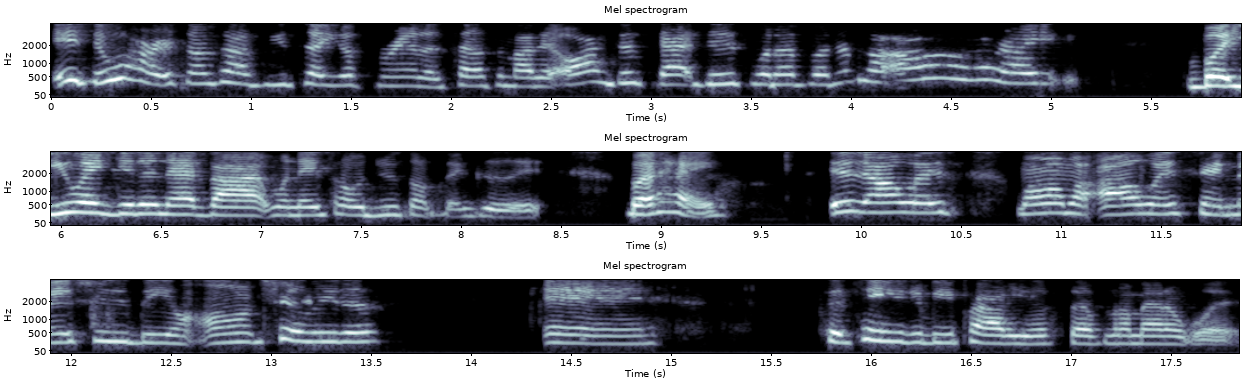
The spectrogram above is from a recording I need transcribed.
it do hurt sometimes you tell your friend or tell somebody, oh, I just got this, whatever. And I'm like, oh, all right. But you ain't getting that vibe when they told you something good. But hey, it always, my mama always say, make sure you be your own cheerleader and continue to be proud of yourself no matter what.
